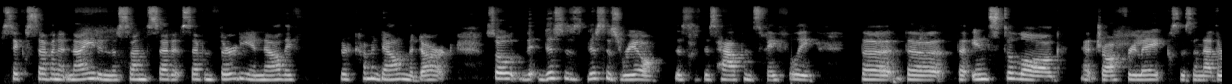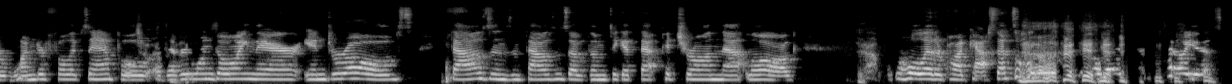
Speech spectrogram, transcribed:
six, seven at night and the sun set at seven thirty, and now they they're coming down in the dark. So th- this is this is real. This this happens faithfully. The the the Insta log at Joffre Lakes is another wonderful example of everyone going there in droves thousands and thousands of them to get that picture on that log. Yeah. It's a whole other podcast. That's a whole I tell you that's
